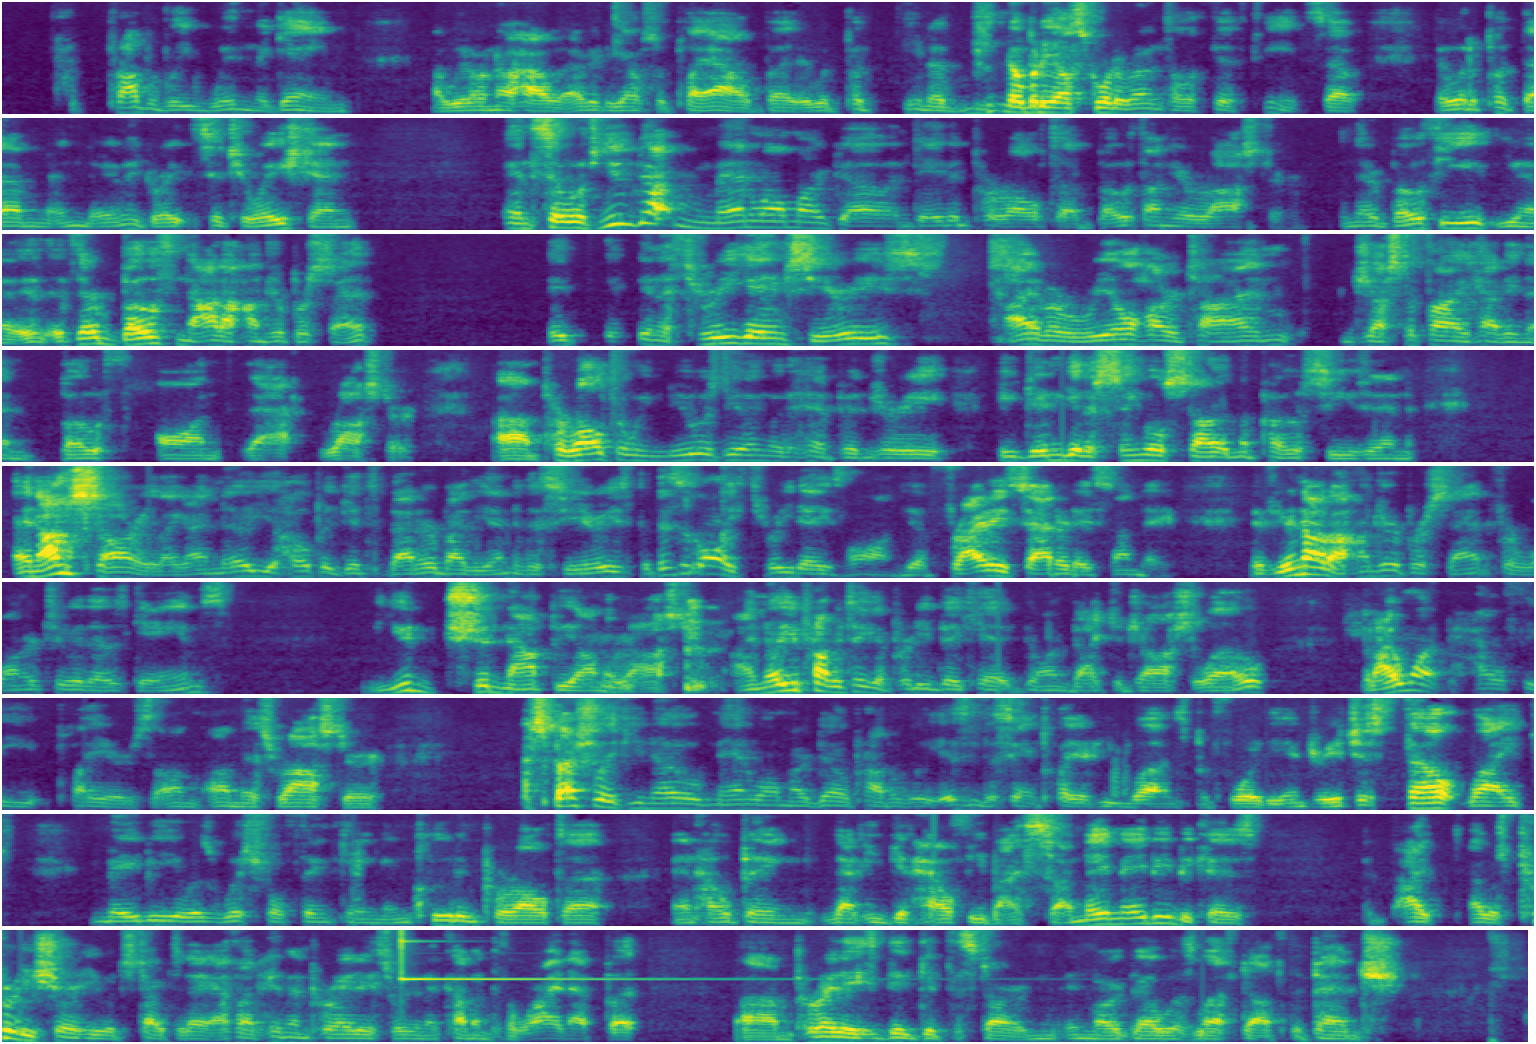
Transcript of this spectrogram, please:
probably win the game. Uh, we don't know how everything else would play out, but it would put you know nobody else scored a run until the 15th, so it would have put them in, in a great situation. And so if you've got Manuel Margot and David Peralta both on your roster, and they're both, you know, if, if they're both not 100%, it, in a three game series, I have a real hard time justifying having them both on that roster. Um, Peralta, we knew was dealing with a hip injury. He didn't get a single start in the postseason. And I'm sorry, like I know you hope it gets better by the end of the series, but this is only three days long. You have Friday, Saturday, Sunday. If you're not 100% for one or two of those games, you should not be on the roster. I know you probably take a pretty big hit going back to Josh Lowe, but I want healthy players on, on this roster, especially if you know Manuel Margot probably isn't the same player he was before the injury. It just felt like maybe it was wishful thinking, including Peralta, and hoping that he'd get healthy by Sunday, maybe, because I, I was pretty sure he would start today. I thought him and Paredes were going to come into the lineup, but um, Paredes did get the start, and, and Margot was left off the bench.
